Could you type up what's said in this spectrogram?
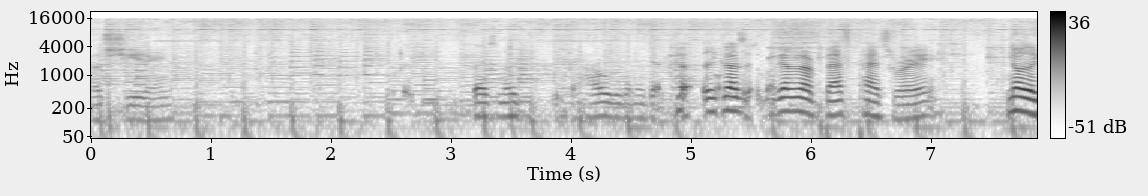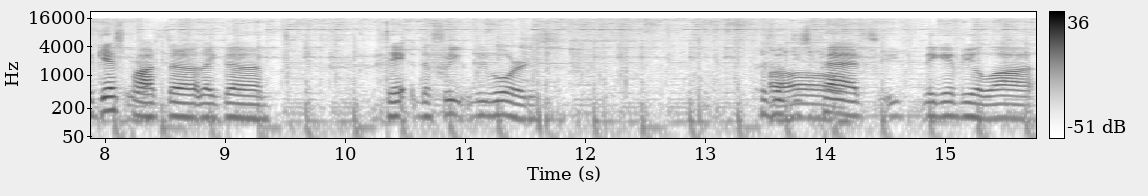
That's cheating. There's no. How are we gonna get? Because we got our best pets, right? No, the gift Yeah. spots, the like the the the free rewards. Because with Oh. these pets, they give you a lot.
